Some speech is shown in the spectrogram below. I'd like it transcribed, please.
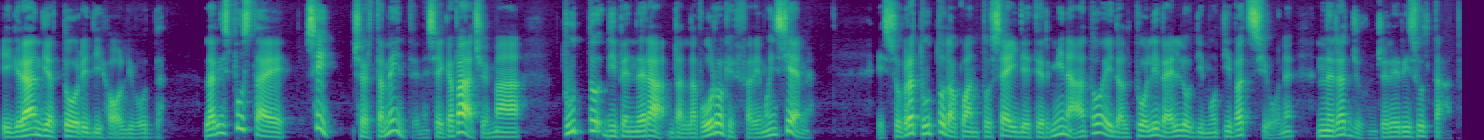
i grandi attori di Hollywood. La risposta è sì, certamente ne sei capace, ma tutto dipenderà dal lavoro che faremo insieme e soprattutto da quanto sei determinato e dal tuo livello di motivazione nel raggiungere il risultato.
